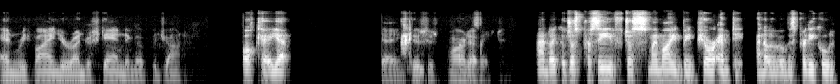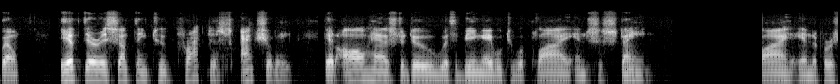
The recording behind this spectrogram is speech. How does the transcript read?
and refine your understanding of the jhana. okay. Yeah, Okay. This is part of it. and I could just perceive just my mind being pure empty, and it, it was pretty cool. Well, if there is something to practice, actually, it all has to do with being able to apply and sustain. Why in the first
